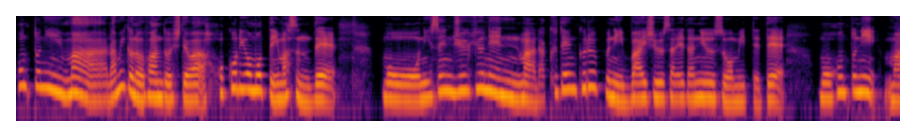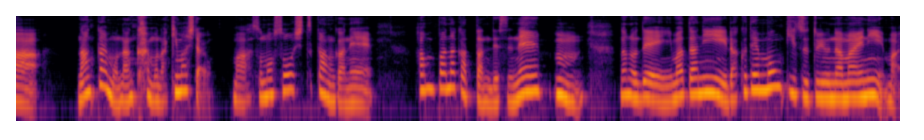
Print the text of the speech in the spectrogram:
本当にまあラミゴのファンとしては誇りを持っていますんでもう2019年、まあ、楽天グループに買収されたニュースを見ててもう本当にまあ何回も何回も泣きましたよ。まあその喪失感がね半端なかったんですね。うん。なのでいまだに楽天モンキーズという名前に、まあ、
